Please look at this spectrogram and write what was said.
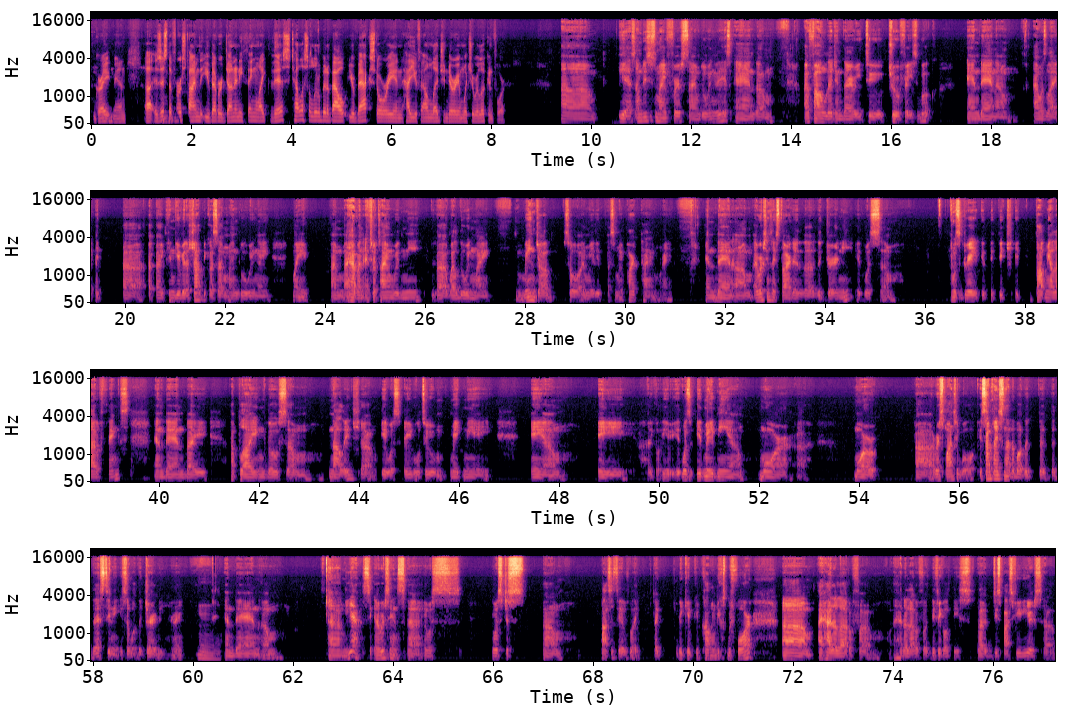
Great, man. Uh, is this the mm-hmm. first time that you've ever done anything like this? Tell us a little bit about your backstory and how you found Legendary and what you were looking for. Um, yes, um, this is my first time doing this, and um, I found Legendary to through Facebook and then um, I was like, I, uh, I, I can give it a shot because I'm, I'm doing a my I'm, I have an extra time with me uh, while doing my main job, so I made it as my part time, right? And mm-hmm. then um, ever since I started the, the journey, it was um, it was great. It, it, it, it taught me a lot of things, and then by applying those um, knowledge, um, it was able to make me a um a how do you call it? it was it made me um, more uh, more uh, responsible. It's sometimes not about the, the, the destiny; it's about the journey, right? Mm. And then, um, um, yeah, ever since uh, it was it was just um, positive. Like like they keep keep coming because before um, I had a lot of um, had a lot of uh, difficulties uh, these past few years, uh,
